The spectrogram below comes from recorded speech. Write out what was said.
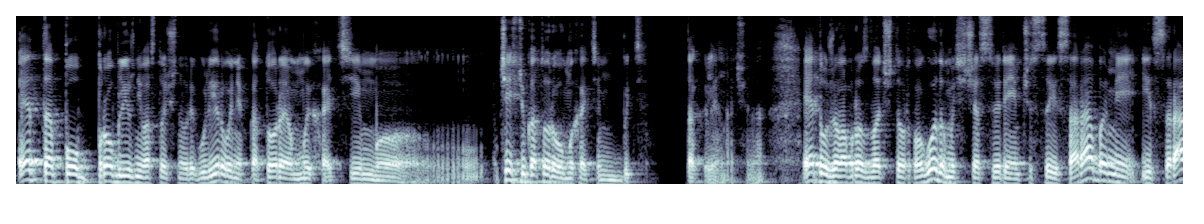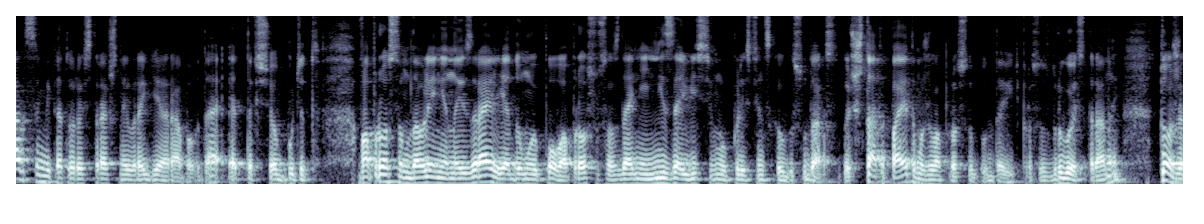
Это по, про ближневосточное регулирование, в которое мы хотим, э, частью которого мы хотим быть так или иначе. Да? Это уже вопрос 24 года. Мы сейчас сверяем часы и с арабами, и с иранцами, которые страшные враги арабов. Да? Это все будет вопросом давления на Израиль, я думаю, по вопросу создания независимого палестинского государства. То есть Штаты по этому же вопросу будут давить. Просто с другой стороны, тоже,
